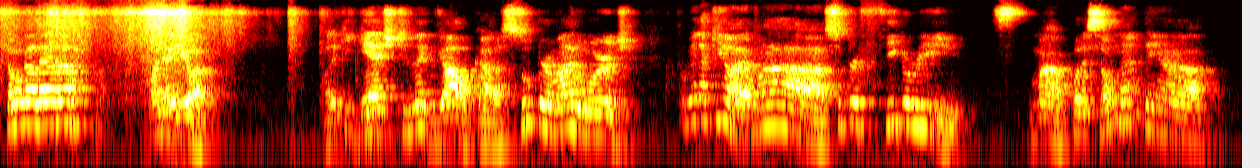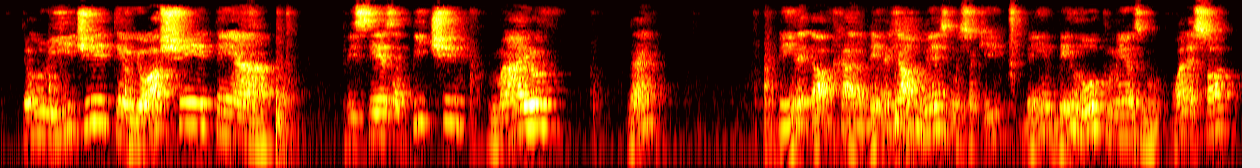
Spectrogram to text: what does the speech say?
Então, galera, olha aí, ó. Olha que gadget legal, cara. Super Mario World. Tô vendo aqui, ó, é uma Super Figure uma coleção, né? Tem, a, tem o Luigi, tem o Yoshi, tem a Princesa Peach, Mario, né? Bem legal, cara, bem legal mesmo isso aqui, bem, bem louco mesmo. Olha só.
